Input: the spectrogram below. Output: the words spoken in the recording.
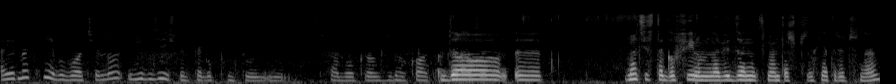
a jednak nie, bo było ciemno i nie widzieliśmy tego punktu i trzeba było krążyć dookoła kilka do, razy. y, macie z tego film Nawiedzony cmentarz psychiatryczny,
